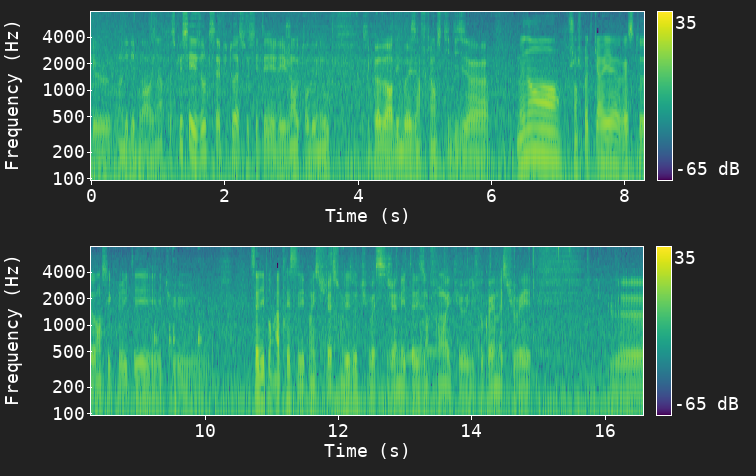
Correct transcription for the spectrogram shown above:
que- qu'on est des bons à rien. Parce que c'est les autres, c'est plutôt la société et les gens autour de nous qui peuvent avoir des mauvaises influences, qui disent euh, Mais non, change pas de carrière, reste en sécurité et tu. Ça dépend. Après, ça dépend des situations des autres. Tu vois, si jamais tu as des enfants et qu'il faut quand même assurer le...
